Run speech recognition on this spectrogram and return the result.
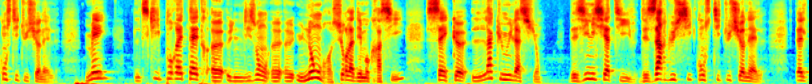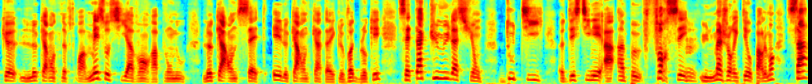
constitutionnel. Mais ce qui pourrait être, euh, disons, euh, une ombre sur la démocratie, c'est que l'accumulation des initiatives, des arguties constitutionnelles, tels que le 49.3, mais aussi avant, rappelons-nous, le 47 et le 44 avec le vote bloqué, cette accumulation d'outils euh, destinés à un peu forcer hmm. une majorité au Parlement, ça,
